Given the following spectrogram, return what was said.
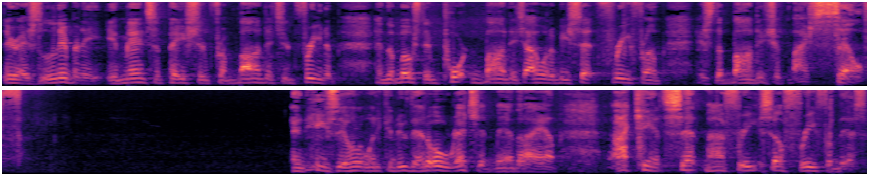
there is liberty, emancipation from bondage and freedom. And the most important bondage I want to be set free from is the bondage of myself. And he's the only one who can do that. Oh, wretched man that I am. I can't set my free self free from this.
